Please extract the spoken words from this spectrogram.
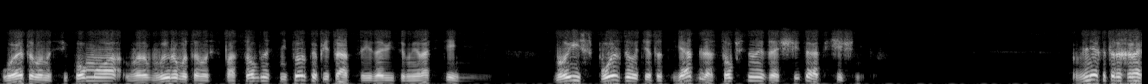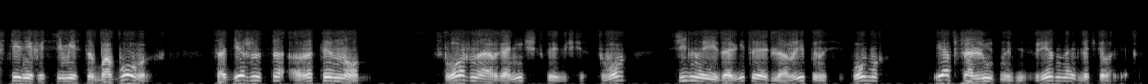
у этого насекомого выработалась способность не только питаться ядовитыми растениями, но и использовать этот яд для собственной защиты от хищников. В некоторых растениях из семейства бобовых содержится ротенон, сложное органическое вещество, сильно ядовитое для рыб и насекомых и абсолютно безвредное для человека.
